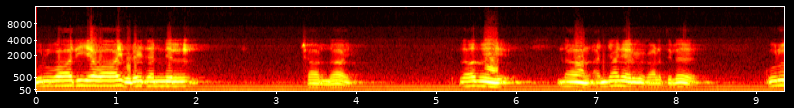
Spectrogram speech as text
குருவாதியவாய் விடை தன்னில் சார்ந்தாய். அதாவது நான் அஞ்சானியாக இருக்கிற காலத்தில் குரு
